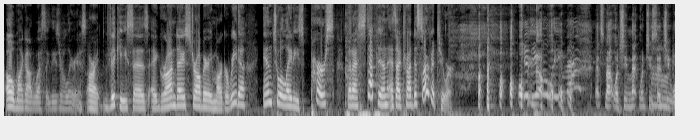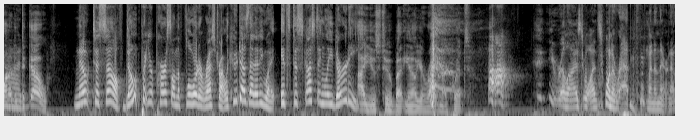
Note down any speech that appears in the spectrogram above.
Oh my God, Wesley, these are hilarious. All right. Vicky says a grande strawberry margarita into a lady's purse that I stepped in as I tried to serve it to her. Oh, Can you no. believe that? That's not what she meant when she said Oh, she wanted it to go. Note to self: Don't put your purse on the floor at a restaurant. Like who does that anyway? It's disgustingly dirty. I used to, but you know, you're right, and I quit. You realized once when a rat went in there. No.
